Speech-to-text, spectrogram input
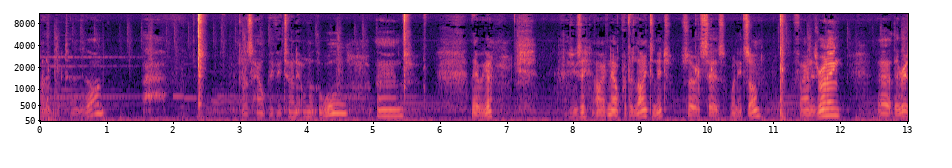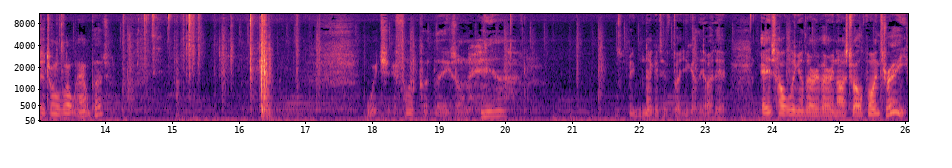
I will turn it on. It does help if you turn it on at the wall and there we go. As you see, I've now put a light in it, so it says when it's on, fan is running, uh, there is a 12 volt output, which if I put these on here, be negative, but you get the idea. It's holding a very, very nice 12.3.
